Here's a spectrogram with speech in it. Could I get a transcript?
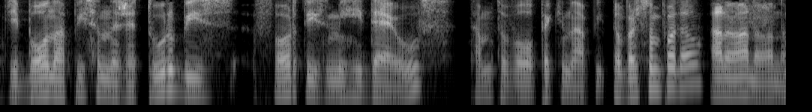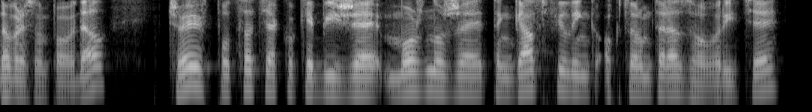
kde bolo napísané, že Turbis Fortis Mihideus, tam to bolo pekne napísané. Dobre som povedal? Áno, áno, áno. Dobre som povedal. Čo je v podstate ako keby, že možno, že ten gut feeling, o ktorom teraz hovoríte,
